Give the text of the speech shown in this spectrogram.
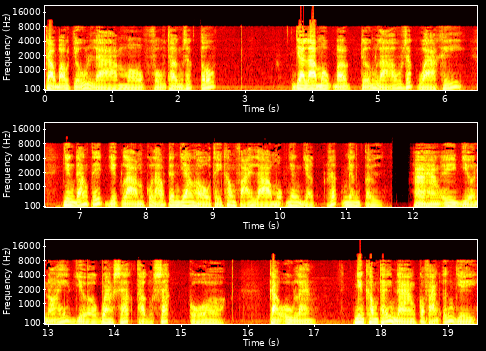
Cao Bảo Chủ là một phụ thân rất tốt và là một bậc trưởng lão rất hòa khí. Nhưng đáng tiếc việc làm của lão trên giang hồ thì không phải là một nhân vật rất nhân từ. Hà Hàng Y vừa nói vừa quan sát thần sắc của Cao U Lan, nhưng không thấy nàng có phản ứng gì.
